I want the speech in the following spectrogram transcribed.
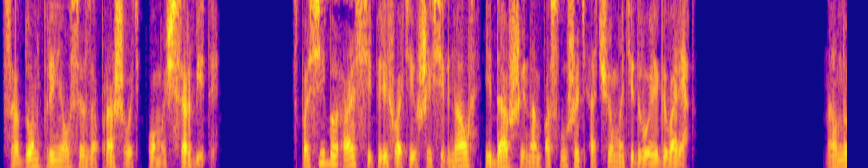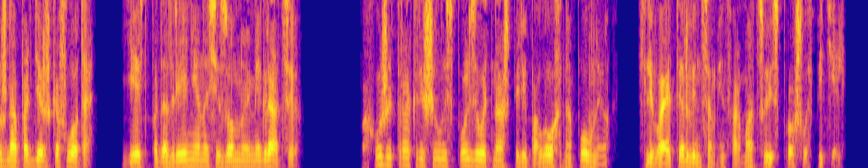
Садон принялся запрашивать помощь с орбиты. Спасибо Ассе, перехватившей сигнал и давшей нам послушать, о чем эти двое говорят. Нам нужна поддержка флота. Есть подозрение на сезонную миграцию. Похоже, Трак решил использовать наш переполох на полную, сливая тервинцам информацию из прошлых петель.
